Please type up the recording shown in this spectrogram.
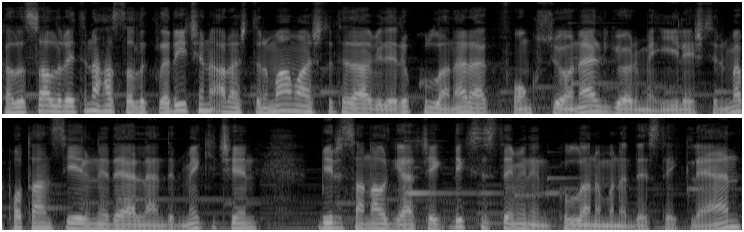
kalıtsal retina hastalıkları için araştırma amaçlı tedavileri kullanarak fonksiyonel görme iyileştirme potansiyelini değerlendirmek için bir sanal gerçeklik sisteminin kullanımını destekleyen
